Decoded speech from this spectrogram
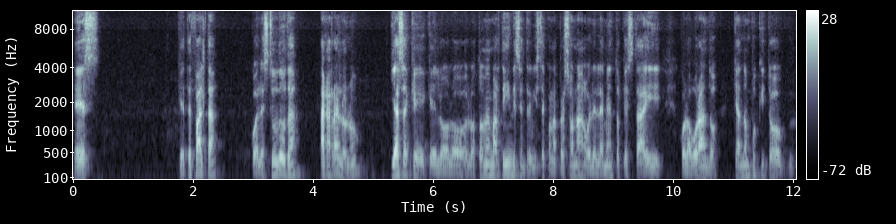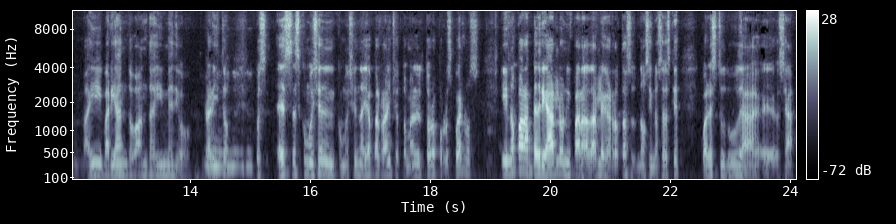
es, ¿qué te falta? ¿Cuál es tu duda? Agarrarlo, ¿no? Ya sea que, que lo, lo, lo tome Martín y se entreviste con la persona o el elemento que está ahí colaborando, que anda un poquito mm, ahí variando, anda ahí medio rarito, pues es, es como, dicen, como dicen allá para el rancho, tomar el toro por los cuernos. Y no para apedrearlo ni para darle garrotazos, no, sino, ¿sabes qué? ¿Cuál es tu duda? Eh, o sea,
